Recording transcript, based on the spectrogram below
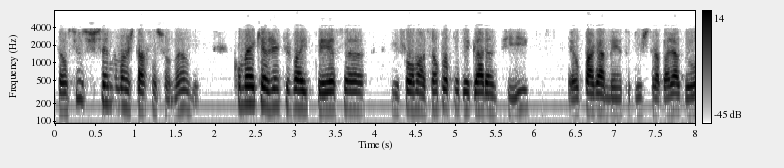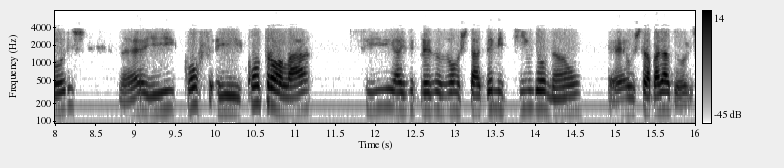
Então, se o sistema não está funcionando, como é que a gente vai ter essa informação para poder garantir é, o pagamento dos trabalhadores né, e, e, controlar se as empresas vão estar demitindo ou não é, os trabalhadores?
